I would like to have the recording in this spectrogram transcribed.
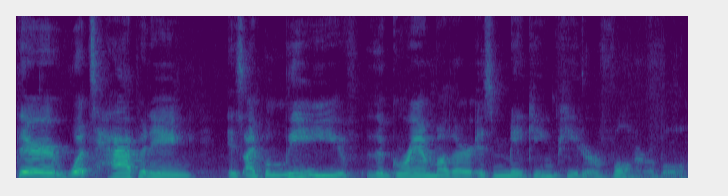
There, what's happening is I believe the grandmother is making Peter vulnerable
